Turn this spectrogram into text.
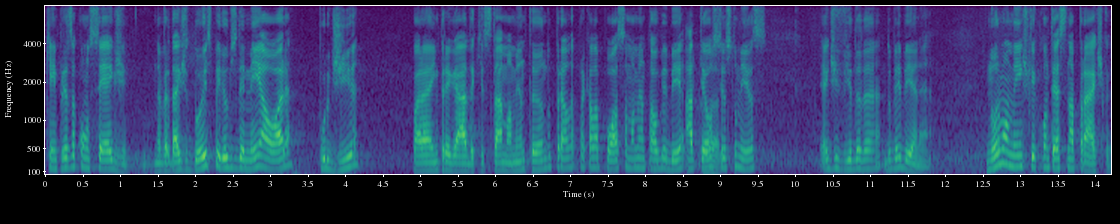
que a empresa concede, na verdade, dois períodos de meia hora por dia para a empregada que está amamentando para que ela possa amamentar o bebê até claro. o sexto mês é, de vida da, do bebê, né? Normalmente, o que acontece na prática?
